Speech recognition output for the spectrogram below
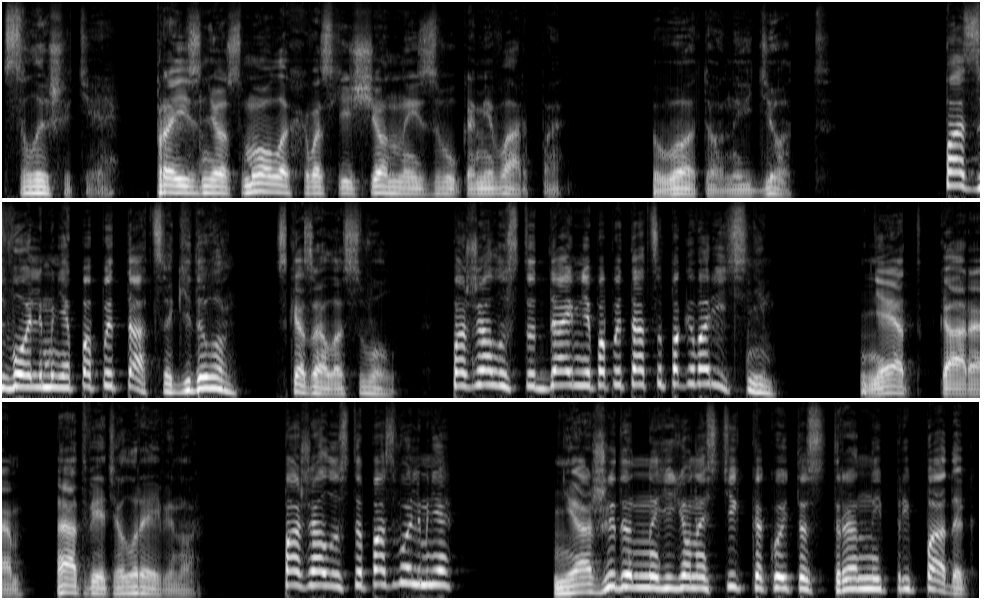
«Слышите?» — произнес Молох, восхищенный звуками варпа. «Вот он идет». «Позволь мне попытаться, Гидеон», — сказала Свол. «Пожалуйста, дай мне попытаться поговорить с ним». «Нет, Кара», — ответил Рейвенор. «Пожалуйста, позволь мне...» Неожиданно ее настиг какой-то странный припадок,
